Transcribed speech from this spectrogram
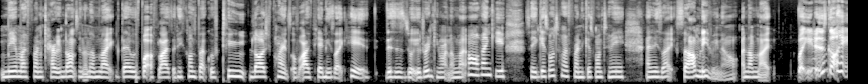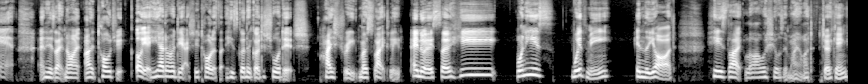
me and my friend carry on dancing. And I'm like, there with butterflies. And he comes back with two large pints of IPA. And he's like, here, this is what you're drinking right And I'm like, oh, thank you. So he gives one to my friend, gives one to me. And he's like, so I'm leaving now. And I'm like, but you just got here. And he's like, no, I, I told you. Oh, yeah, he had already actually told us that he's going to go to Shoreditch High Street, most likely. Anyway, so he, when he's with me in the yard, he's like, "Well, I wish he was in my yard." Joking.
